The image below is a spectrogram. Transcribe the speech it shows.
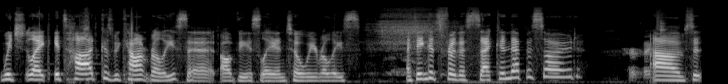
which like it's hard because we can't release it obviously until we release. I think it's for the second episode. perfect. Um, so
